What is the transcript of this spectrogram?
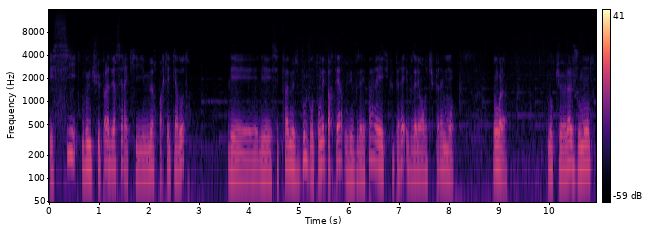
Et si vous ne tuez pas l'adversaire et qu'il meurt par quelqu'un d'autre, les, ces fameuses boules vont tomber par terre, mais vous n'allez pas les récupérer et vous allez en récupérer moins. Donc voilà. Donc euh, là, je vous montre.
